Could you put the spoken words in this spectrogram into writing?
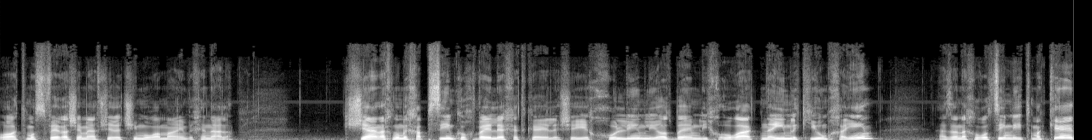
או אטמוספירה שמאפשרת שימור המים וכן הלאה. כשאנחנו מחפשים כוכבי לכת כאלה שיכולים להיות בהם לכאורה תנאים לקיום חיים, אז אנחנו רוצים להתמקד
